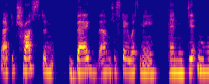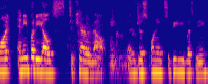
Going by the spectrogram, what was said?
that I could trust and begged them to stay with me and didn't want anybody else to care about me and just wanted to be with me.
